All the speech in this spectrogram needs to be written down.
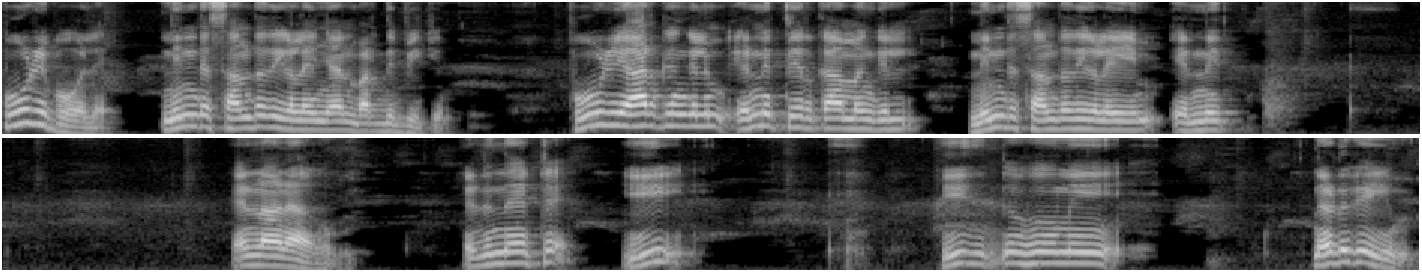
പൂഴി പോലെ നിന്റെ സന്തതികളെ ഞാൻ വർദ്ധിപ്പിക്കും. പൂഴി ആർക്കെങ്കിലും എണ്ണിത്തീർക്കാമെങ്കിൽ നിന്റെ സന്തതികളെയും എണ്ണി എണ്ണാനാകും. എഴുന്നേറ്റ് ഈ ഈ ഭൂമി നടുകയും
